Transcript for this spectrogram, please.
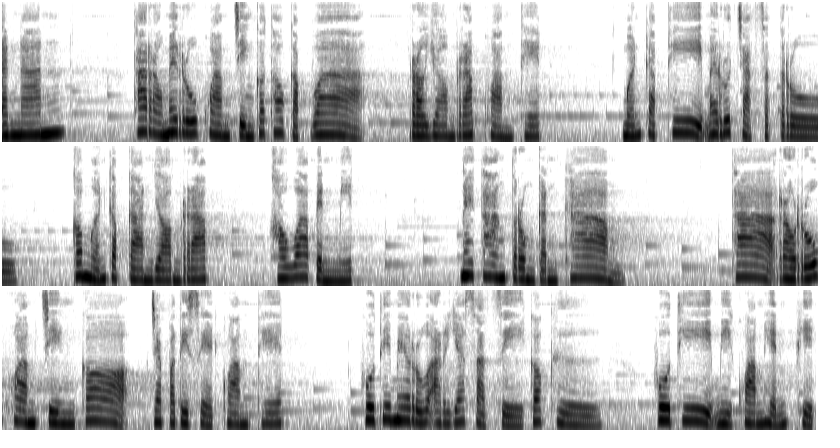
ดังนั้น ถ้าเราไม่รู้ความจริงก็เท่ากับว่า เรายอมรับความเท็จ เหมือนกับที่ไม่รู้จักศัตรู ก็เหมือนกับการยอมรับ เขาว่าเป็นมิตร ในทางตรงกันข้าม ถ้าเรารู้ความจริงก็จะปฏิเสธความเท็จ ผู้ที่ไม่รู้อริยสัจสี่ก็คือ ผู้ที่มีความเห็นผิด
